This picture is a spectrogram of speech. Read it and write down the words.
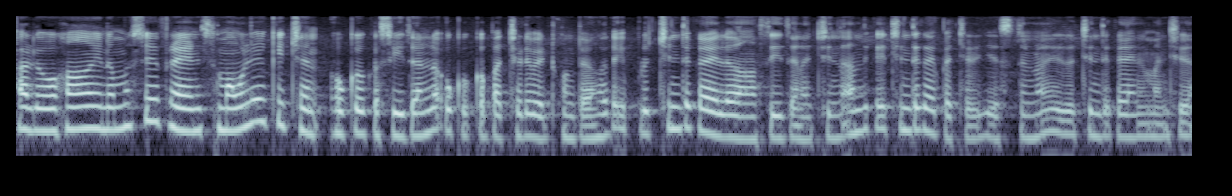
హలో హాయ్ నమస్తే ఫ్రెండ్స్. మౌలిక కిచెన్ ఒక్కొక్క సీజన్లో ఒక్కొక్క పచ్చడి పెట్టుకుంటాం కదా. ఇప్పుడు చింతకాయల సీజన్ వచ్చింది. అందుకే చింతకాయ పచ్చడి చేస్తున్నాను ఇది చింతకాయని మంచిగా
